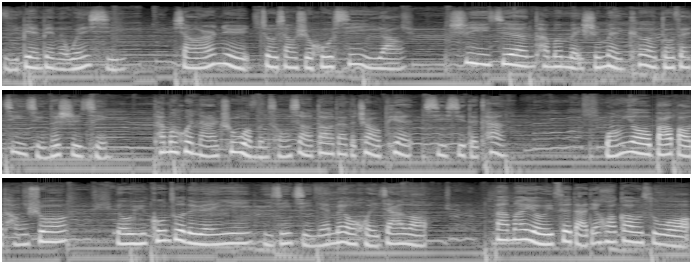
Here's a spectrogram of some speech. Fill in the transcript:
一遍遍的温习，想儿女就像是呼吸一样，是一件他们每时每刻都在进行的事情。他们会拿出我们从小到大的照片，细细的看。网友八宝堂说，由于工作的原因，已经几年没有回家了。爸妈有一次打电话告诉我，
